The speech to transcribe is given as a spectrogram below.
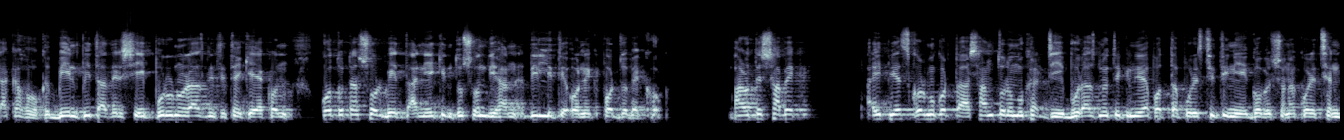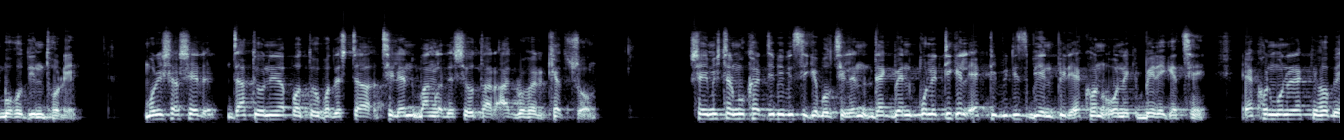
ডাকা হোক, বিএনপি তাদের সেই পুরনো রাজনীতি থেকে এখন কতটা সরবে তা নিয়ে কিন্তু সন্দিহান দিল্লিতে অনেক পর্যবেক্ষক। ভারতের সাবেক আইপিএস কর্মকর্তা শান্তনু মুখার্জি ভূরাজনৈতিক নিরাপত্তা পরিস্থিতি নিয়ে গবেষণা করেছেন বহুদিন ধরে। মরিশাসের জাতীয় নিরাপত্তা উপদেষ্টা ছিলেন, বাংলাদেশেও তার আগ্রহের ক্ষেত্র। সেই মিস্টার মুখার্জি বিবিসিকে বলছিলেন, দেখবেন পলিটিক্যাল অ্যাক্টিভিটিস বিএনপির এখন অনেক বেড়ে গেছে। এখন মনে রাখতে হবে,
